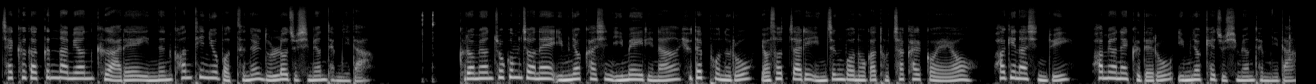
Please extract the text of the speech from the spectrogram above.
체크가 끝나면 그 아래에 있는 컨티뉴 버튼을 눌러 주시면 됩니다. 그러면 조금 전에 입력하신 이메일이나 휴대폰으로 6자리 인증번호가 도착할 거예요. 확인하신 뒤 화면에 그대로 입력해 주시면 됩니다.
